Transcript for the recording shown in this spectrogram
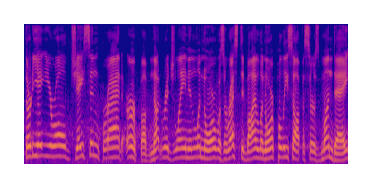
38-year-old Jason Brad Earp of Nutridge Lane in Lenoir was arrested by Lenoir police officers Monday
